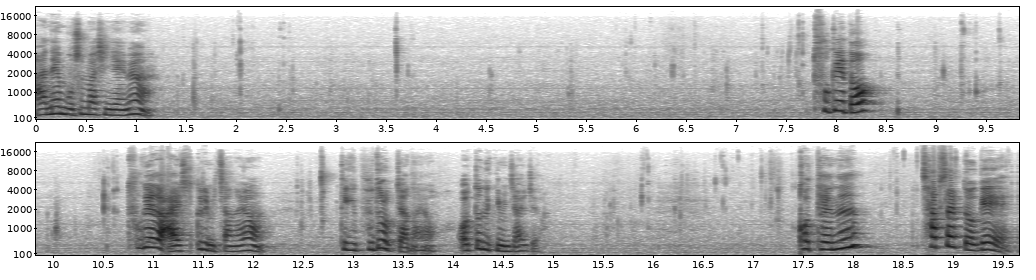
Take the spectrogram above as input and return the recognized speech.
안에 무슨 맛이냐면 투게더 투게더 아이스크림 있잖아요. 되게 부드럽잖아요. 어떤 느낌인지 알죠? 겉에는 찹쌀떡에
